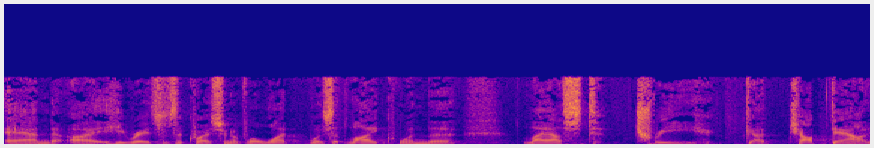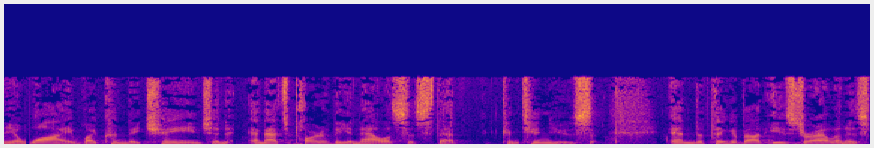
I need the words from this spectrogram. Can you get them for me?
And uh, he raises the question of, well, what was it like when the last tree got chopped down? You know, why? Why couldn't they change? And, and that's part of the analysis that continues. And the thing about Easter Island is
